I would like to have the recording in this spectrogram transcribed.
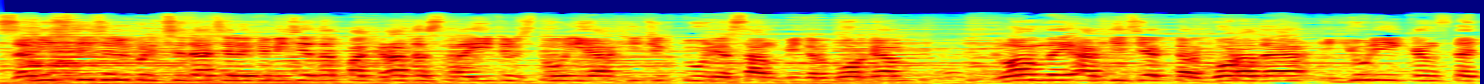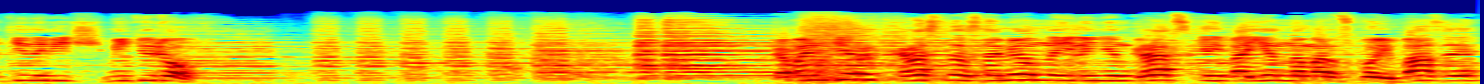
Заместитель председателя Комитета по градостроительству и архитектуре Санкт-Петербурга, главный архитектор города Юрий Константинович Митюрев. Командир краснознаменной Ленинградской военно-морской базы,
